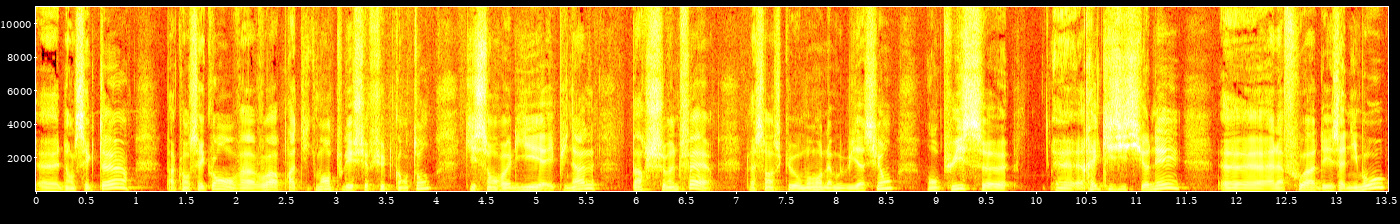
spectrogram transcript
dans le secteur. Par conséquent, on va avoir pratiquement tous les chefs-lieux de canton qui sont reliés à Épinal par chemin de fer. De façon à ce qu'au moment de la mobilisation, on puisse euh, euh, réquisitionner euh, à la fois des animaux,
